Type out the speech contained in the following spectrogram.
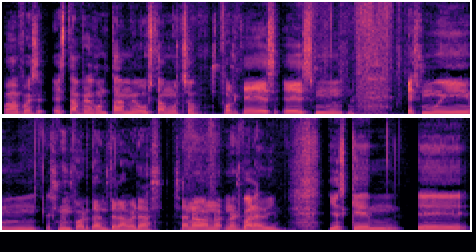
bueno, pues esta pregunta me gusta mucho porque es, es, es, muy, es muy importante, la verdad. O sea, no, no, es baladín. Y es que... Eh,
